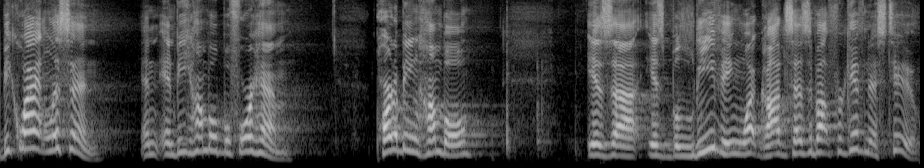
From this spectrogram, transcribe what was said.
Be quiet and listen and, and be humble before Him. Part of being humble is, uh, is believing what God says about forgiveness, too.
